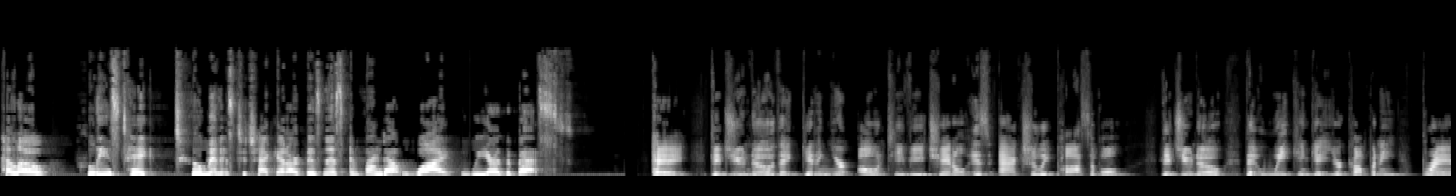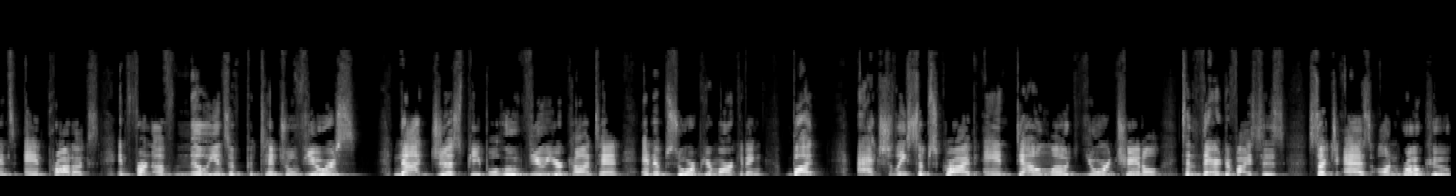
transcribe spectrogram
Hello, please take two minutes to check out our business and find out why we are the best. Hey, did you know that getting your own TV channel is actually possible? Did you know that we can get your company, brands, and products in front of millions of potential viewers? Not just people who view your content and absorb your marketing, but actually subscribe and download your channel to their devices, such as on Roku,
